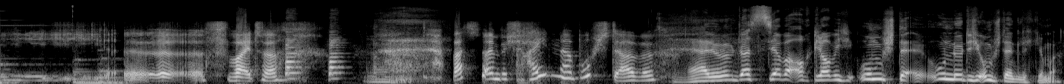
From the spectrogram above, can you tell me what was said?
I, äh, weiter. Was für ein bescheidener Buchstabe. Ja, du, du hast sie aber auch, glaube ich, umstä unnötig umständlich gemacht.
